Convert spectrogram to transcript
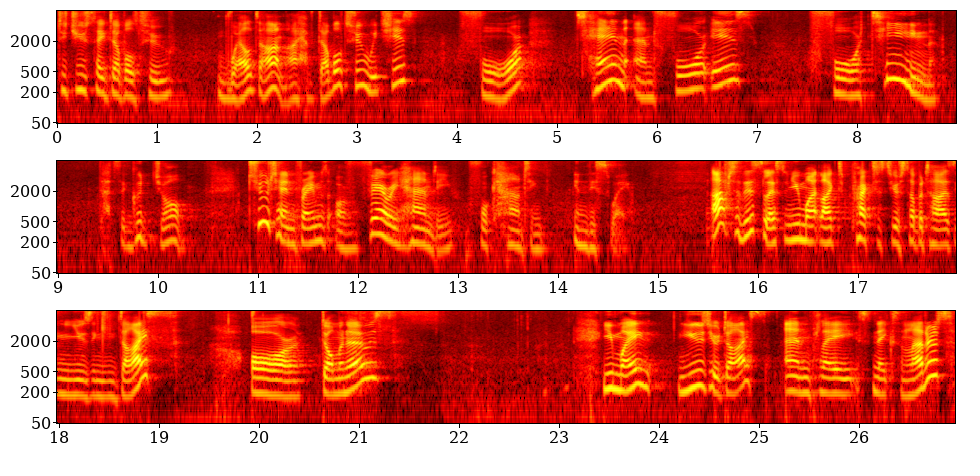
Did you say double two? Well done, I have double two, which is four. 10 and four is 14. That's a good job. Two 10 frames are very handy for counting in this way. After this lesson, you might like to practice your subitizing using dice or dominoes you may use your dice and play snakes and ladders.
